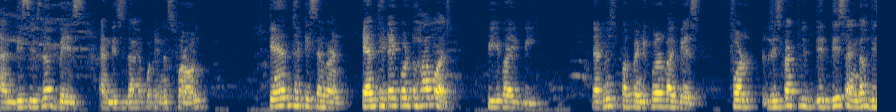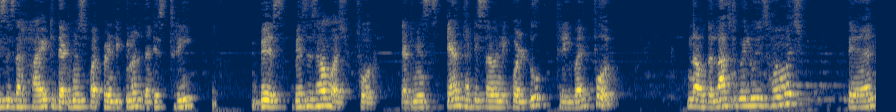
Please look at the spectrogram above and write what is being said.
and this is the base and this is the hypotenuse for all. tan 37. tan theta equal to how much? P by B. That means perpendicular by base. For respect with this angle, this is the height that means perpendicular that is 3. Base. Base is how much? 4. That means tan 37 equal to 3 by 4. Now the last value is how much? tan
